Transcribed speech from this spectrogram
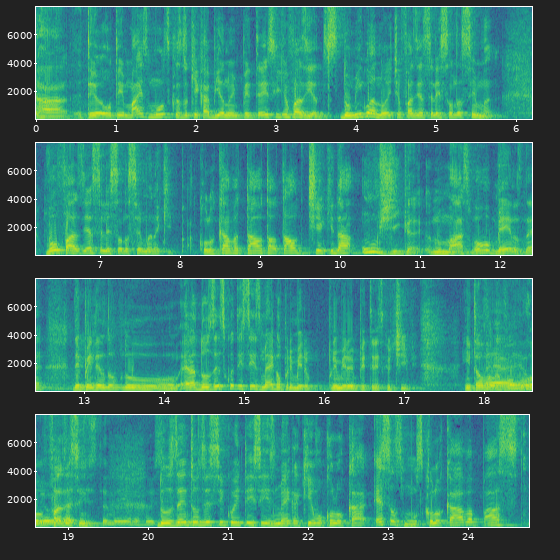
ah, eu tenho mais músicas do que cabia no MP3. O que, que eu fazia? Domingo à noite eu fazia a seleção da semana. Vou fazer a seleção da semana aqui. Colocava tal, tal, tal. Tinha que dar 1 GB no máximo, ou menos, né? Dependendo do. do era 256 MB o primeiro, primeiro MP3 que eu tive. Então vou, é, vou, vou fazer assim. Também, 256 MB aqui eu vou colocar essas músicas. Colocava, passa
